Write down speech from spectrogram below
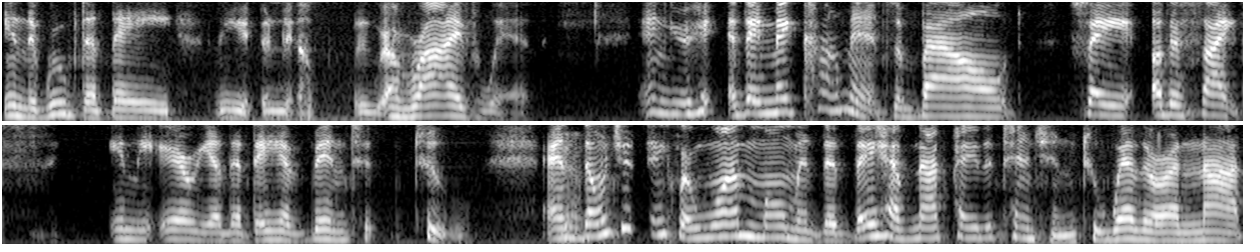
in the group that they arrived with, and you and they make comments about say other sites in the area that they have been to, to. And yeah. don't you think for one moment that they have not paid attention to whether or not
